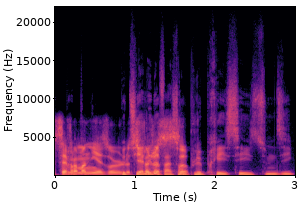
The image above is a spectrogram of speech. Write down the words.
C'est vraiment niaiseux. tu y aller de façon plus précise? Tu me dis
